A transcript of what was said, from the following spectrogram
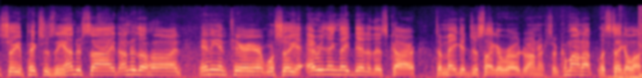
to show you pictures of the underside, under the hood, in the interior. We'll show you everything they did to this car to make it just like a Roadrunner. So come on up, let's take a look.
